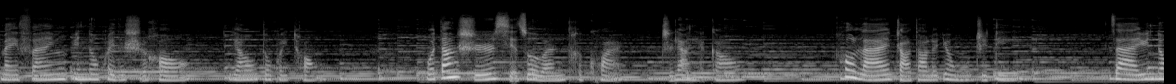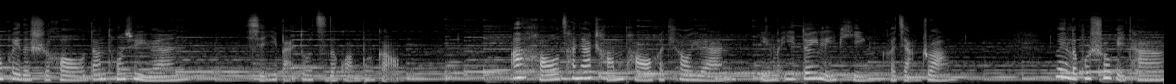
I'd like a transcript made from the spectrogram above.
每逢运动会的时候，腰都会痛。我当时写作文特快，质量也高。后来找到了用武之地，在运动会的时候当通讯员，写一百多字的广播稿。阿豪参加长跑和跳远，赢了一堆礼品和奖状。为了不输给他，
